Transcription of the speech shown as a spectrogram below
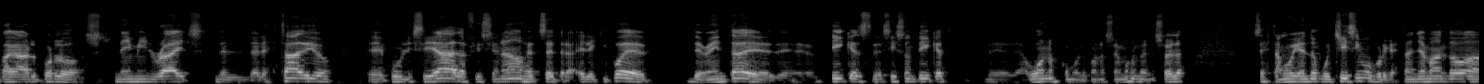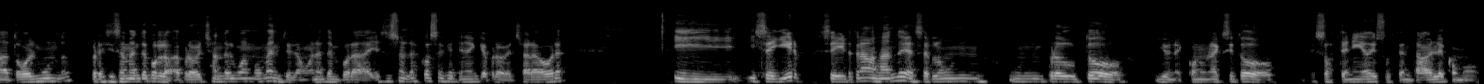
pagar por los naming rights del, estadio, eh, publicidad, aficionados, etc. El equipo de, venta de, tickets, de season tickets, de abonos, como lo conocemos en Venezuela, se está moviendo muchísimo porque están llamando a todo el mundo, precisamente por aprovechando el buen momento y la buena temporada. Y esas son las cosas que tienen que aprovechar ahora y, y seguir, seguir trabajando y hacerlo un, un producto y con un éxito sostenido y sustentable, como,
